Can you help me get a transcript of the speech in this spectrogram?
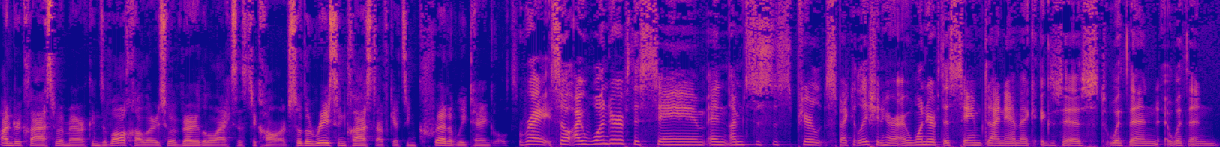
underclass of Americans of all colors who have very little access to college. So the race and class stuff gets incredibly tangled. Right. So I wonder if the same, and I'm just this pure speculation here. I wonder if the same dynamic exists within within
